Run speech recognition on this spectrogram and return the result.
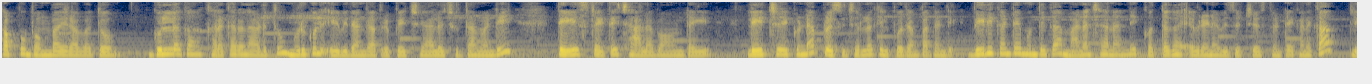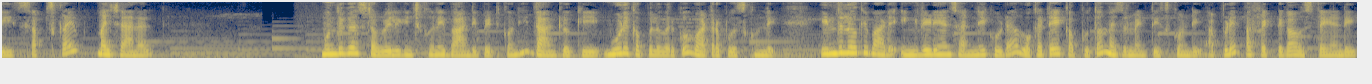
కప్పు బొంబాయి రవ్వతో గుల్లగా కరకరలాడుతూ మురుకులు ఏ విధంగా ప్రిపేర్ చేయాలో చూద్దామండి. టేస్ట్ అయితే చాలా బాగుంటాయి. లేట్ చేయకుండా ప్రొసీజర్లోకి వెళ్ళిపోదాం పదండి. దీనికంటే ముందుగా మన ఛానల్ని కొత్తగా ఎవరైనా విజిట్ చేస్తుంటే కనుక ప్లీజ్ సబ్స్క్రైబ్ మై ఛానల్. ముందుగా స్టవ్ వెలిగించుకొని బాండి పెట్టుకొని దాంట్లోకి మూడు కప్పుల వరకు వాటర్ పోసుకోండి. ఇందులోకి వాడే ఇంగ్రీడియంట్స్ అన్నీ కూడా ఒకటే కప్పుతో మెజర్మెంట్ తీసుకోండి. అప్పుడే పర్ఫెక్ట్గా వస్తాయండి.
